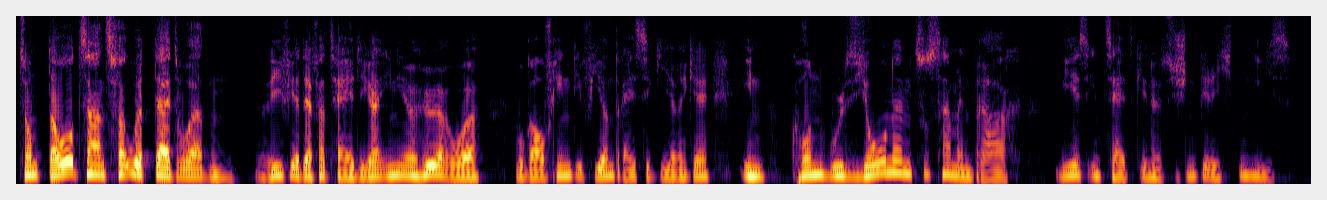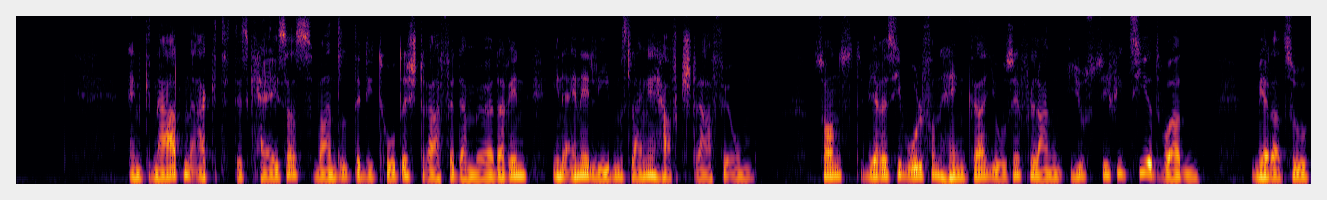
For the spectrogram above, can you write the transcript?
Zum Tod sind's verurteilt worden, rief ihr der Verteidiger in ihr Hörrohr, woraufhin die 34-Jährige in Konvulsionen zusammenbrach, wie es in zeitgenössischen Berichten hieß. Ein Gnadenakt des Kaisers wandelte die Todesstrafe der Mörderin in eine lebenslange Haftstrafe um. Sonst wäre sie wohl von Henker Josef Lang justifiziert worden. Mehr dazu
